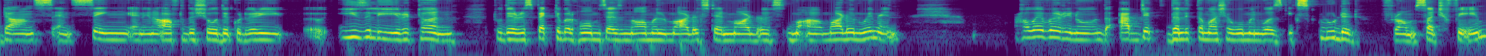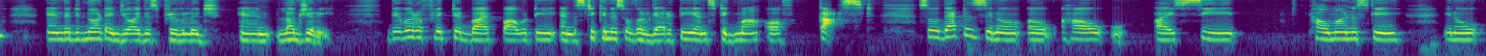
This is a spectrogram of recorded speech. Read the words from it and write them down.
dance and sing, and, you know, after the show, they could very uh, easily return to their respectable homes as normal, modest, and modest, uh, modern women. However, you know, the abject Dalit Tamasha woman was excluded from such fame, and they did not enjoy this privilege and luxury. They were afflicted by poverty and the stickiness of vulgarity and stigma of caste. So that is, you know, uh, how I see how Manuski, you know,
